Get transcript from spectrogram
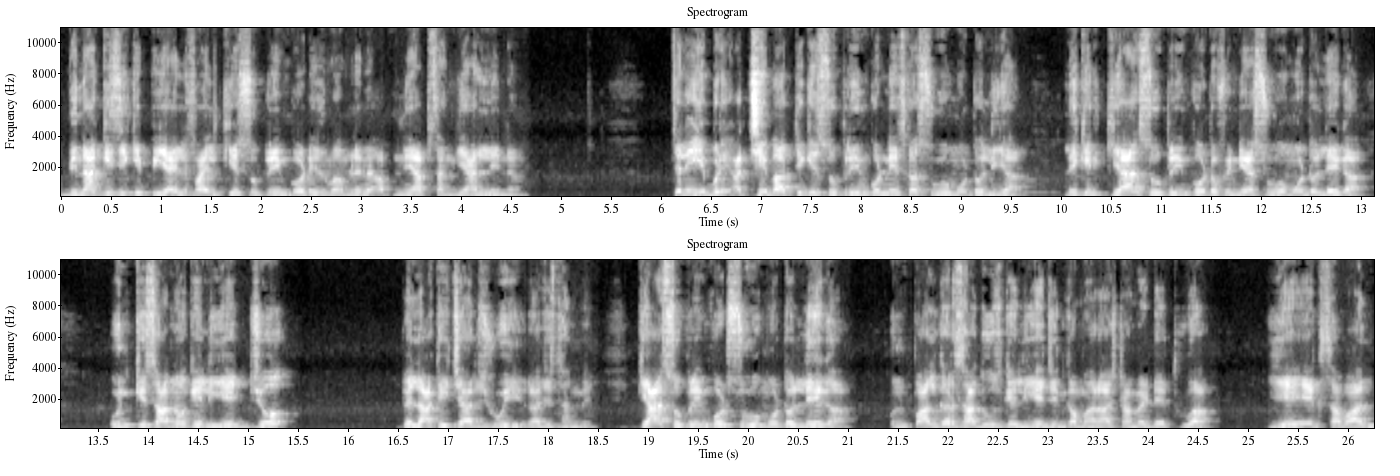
बिना किसी की पीआईएल फ़ाइल किए सुप्रीम कोर्ट इस मामले में अपने आप संज्ञान लेना। चलिए, ये बड़ी अच्छी बात थी कि सुप्रीम कोर्ट ने इसका सुओ मोटो लिया, लेकिन क्या Supreme Court of India suo motu लेगा उन किसानों के लिए जो पे लाठीचार्ज हुई राजस्थान में? क्या सुप्रीम कोर्ट सुओ मोटो लेगा उन पालघर साधुज के लिए जिनका महाराष्ट्र में डेथ हुआ? ये एक सवाल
